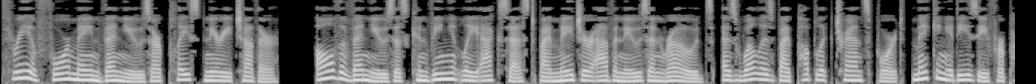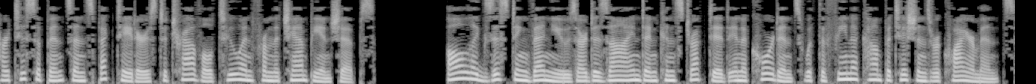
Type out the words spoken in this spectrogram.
Three of four main venues are placed near each other. All the venues is conveniently accessed by major avenues and roads, as well as by public transport, making it easy for participants and spectators to travel to and from the championships. All existing venues are designed and constructed in accordance with the FINA competition's requirements.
